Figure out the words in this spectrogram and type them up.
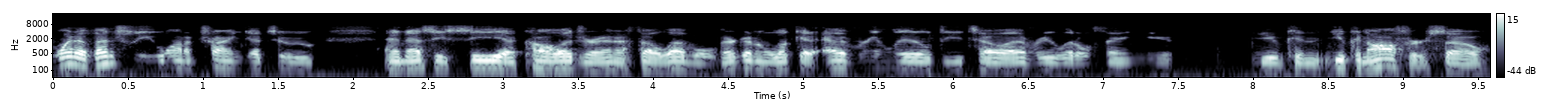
when eventually you want to try and get to an SEC, a college, or NFL level, they're going to look at every little detail, every little thing you you can you can offer. So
